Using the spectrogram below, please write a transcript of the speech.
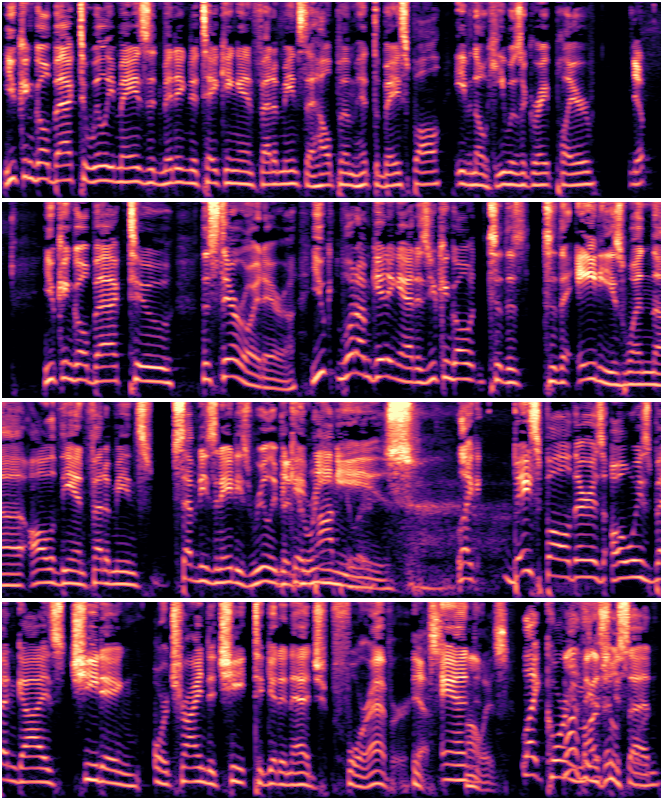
You can go back to Willie Mays admitting to taking amphetamines to help him hit the baseball, even though he was a great player. Yep. You can go back to the steroid era. You what I'm getting at is you can go to the to the 80s when uh, all of the amphetamines 70s and 80s really became popular. Like baseball, there has always been guys cheating or trying to cheat to get an edge forever. Yes, and always. Like Corey Well, I think it's Marshall said,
